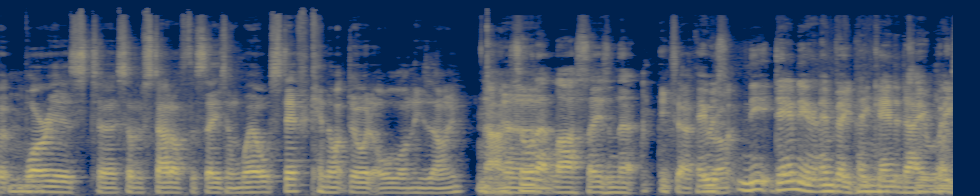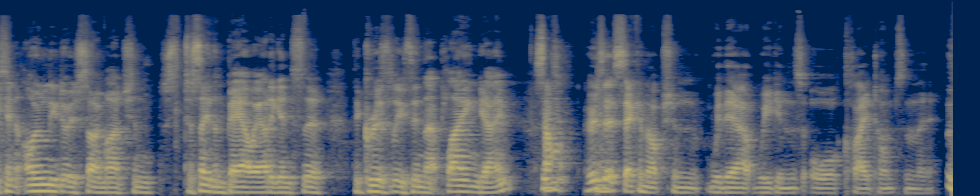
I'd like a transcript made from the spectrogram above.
Mm-hmm. Warriors to sort of start off the season well. Steph cannot do it all on his own. No, I saw um, that last season that Exactly he was right. near, damn near an MVP mm, candidate, but he can only do so much. And to see them bow out against the, the Grizzlies in that play-in game, Some, Who's their second option without Wiggins or Klay Thompson there? Uh,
